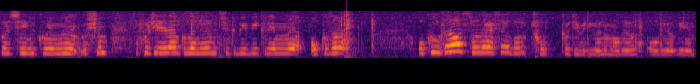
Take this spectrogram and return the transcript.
Fırçayı koymayı unutmuşum. Bu fırçayı neden kullanıyorum? Çünkü BB kremimi okula okulda son derslere doğru çok kötü bir görünüm oluyor, oluyor benim.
